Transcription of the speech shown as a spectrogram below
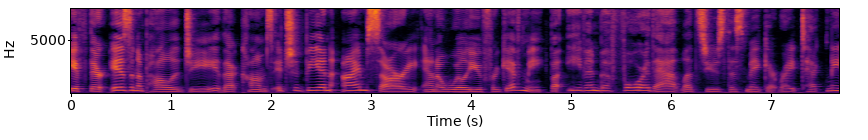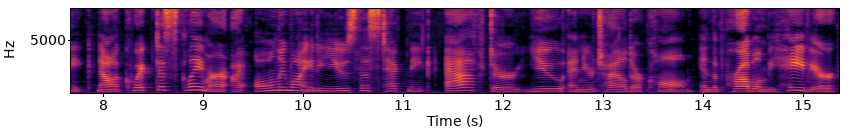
if there is an apology that comes, it should be an I'm sorry and a will you forgive me. But even before that, let's use this make it right technique. Now, a quick disclaimer I only want you to use this technique after you and your child are calm. In the problem behavior,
